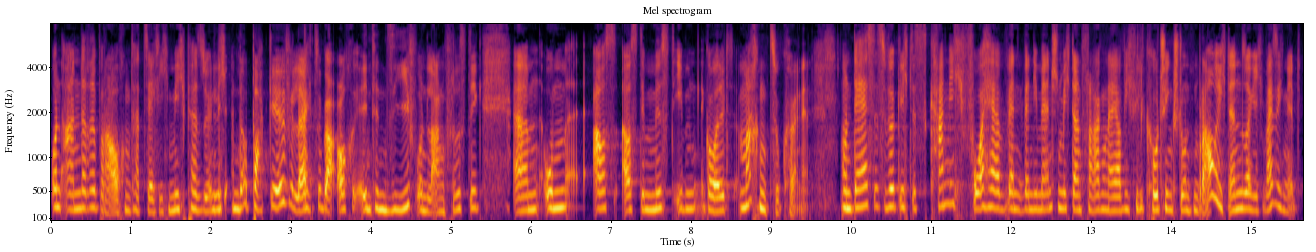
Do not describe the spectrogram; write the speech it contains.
Und andere brauchen tatsächlich mich persönlich an der Backe, vielleicht sogar auch intensiv und langfristig, ähm, um aus, aus dem Mist eben Gold machen zu können. Und das ist wirklich, das kann ich vorher, wenn, wenn die Menschen mich dann fragen, naja, wie viele Coachingstunden brauche ich denn, sage ich, weiß ich nicht.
